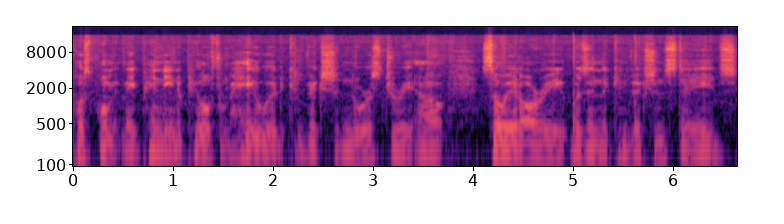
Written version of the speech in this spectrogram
Postponement made pending appeal from Haywood conviction. Norris jury out. So it already was in the conviction stage.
